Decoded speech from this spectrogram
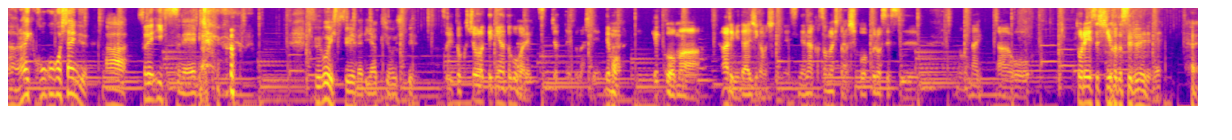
あ来期こうこうしたいんですよ。ああ、それいいっすね、みたいな。すごい失礼なリアクションして。そういう特徴的なとこがね、映っちゃったりとかして、でも、はい結構まあ、ある意味大事かもしれないですね。なんかその人の思考プロセスのなあをトレースしようとする上でね、はい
